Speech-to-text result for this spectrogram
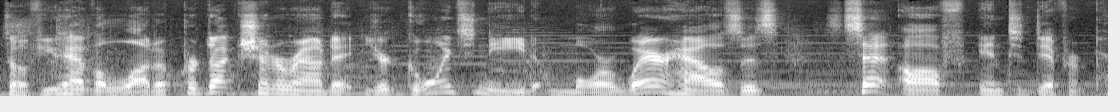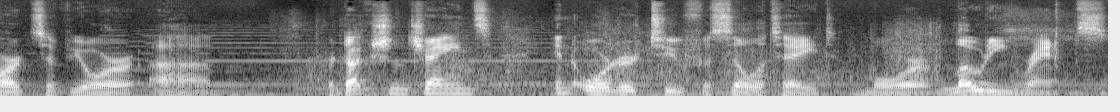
So if you have a lot of production around it, you're going to need more warehouses set off into different parts of your uh, production chains in order to facilitate more loading ramps,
